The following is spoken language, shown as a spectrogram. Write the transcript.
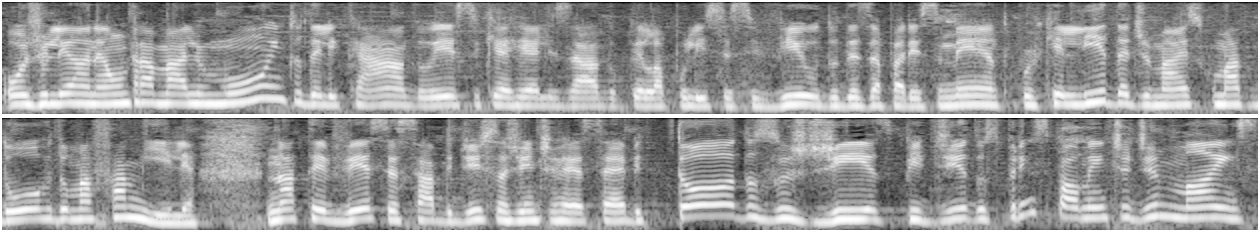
Ô, Juliana, é um trabalho muito delicado esse que é realizado pela Polícia Civil do desaparecimento, porque lida demais com a dor de uma família. Na TV, você sabe disso, a gente recebe todos os dias pedidos, principalmente de mães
